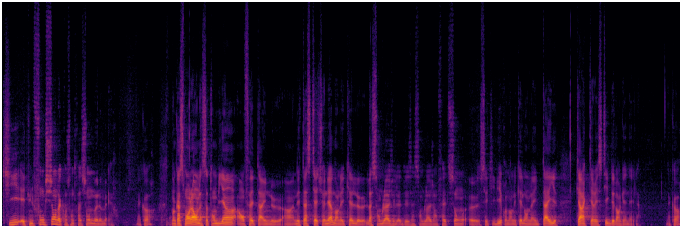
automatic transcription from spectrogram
qui est une fonction de la concentration de monomères. D'accord? Donc à ce moment-là, on s'attend bien en fait, à, un état stationnaire dans lequel l'assemblage et le désassemblage en fait, sont euh, s'équilibrent, dans lequel on a une taille caractéristique de l'organelle. D'accord?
